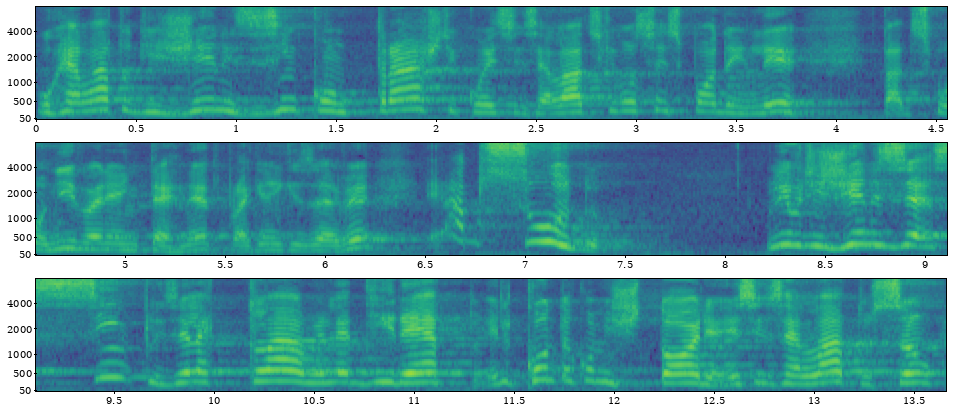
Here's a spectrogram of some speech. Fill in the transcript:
O relato de Gênesis, em contraste com esses relatos, que vocês podem ler, está disponível na internet para quem quiser ver, é absurdo. O livro de Gênesis é simples, ele é claro, ele é direto, ele conta como história. Esses relatos são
